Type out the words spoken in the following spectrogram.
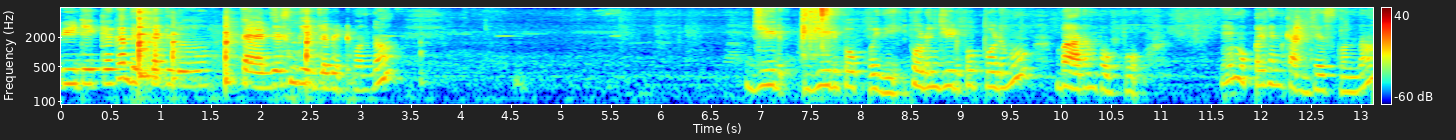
వీటెక్కాక బిస్కెట్లు తయారు చేసి దీంట్లో పెట్టుకుందాం. జీడి జీడిపప్పు ఇది. పొడుము జీడిపప్పు పొడుము బాదం పప్పు. ముక్కల కింద కట్ చేసుకుందాం.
